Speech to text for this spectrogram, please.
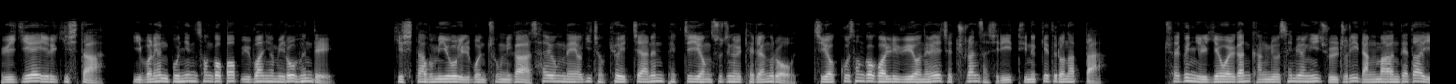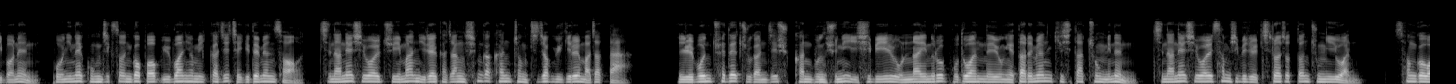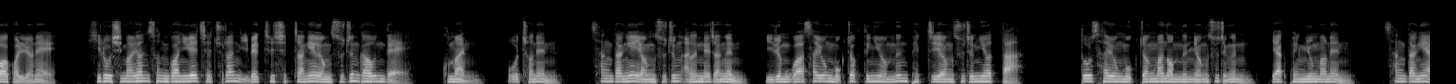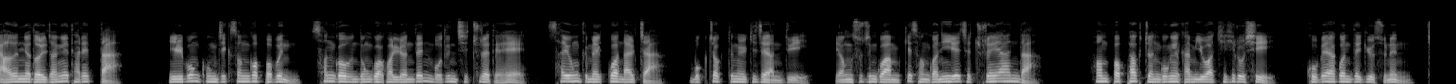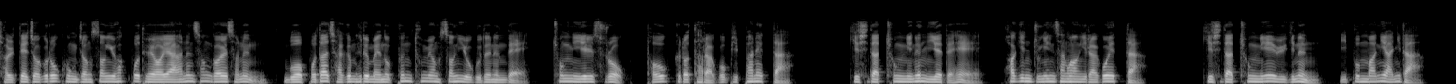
위기에 일 기시다. 이번엔 본인 선거법 위반 혐의로 흔들. 기시다 후미오 일본 총리가 사용 내역이 적혀 있지 않은 백지 영수증을 대량으로 지역구 선거관리위원회에 제출한 사실이 뒤늦게 드러났다. 최근 1개월간 강요 3명이 줄줄이 낙마한 데다 이번엔 본인의 공직선거법 위반 혐의까지 제기되면서 지난해 10월 취임한 이래 가장 심각한 정치적 위기를 맞았다. 일본 최대 주간지 슈칸 분슌이 22일 온라인으로 보도한 내용에 따르면 기시다 총리는 지난해 10월 31일 치러졌던 중의원 선거와 관련해 히로시마현 선관위에 제출한 270장의 영수증 가운데 9만 5천엔 상당의 영수증 94장은 이름과 사용 목적 등이 없는 백지 영수증이었다. 또 사용 목적만 없는 영수증은 약 106만엔 상당의 98장에 달했다. 일본 공직선거법은 선거운동과 관련된 모든 지출에 대해 사용 금액과 날짜, 목적 등을 기재한 뒤 영수증과 함께 선관위에 제출해야 한다. 헌법학 전공의 가미와키 히로시 고베학원대 교수는 절대적으로 공정성이 확보되어야 하는 선거에서는 무엇보다 자금 흐름의 높은 투명성이 요구되는데 총리일수록 더욱 그렇다라고 비판했다. 기시다 총리는 이에 대해 확인 중인 상황이라고 했다. 기시다 총리의 위기는 이뿐만이 아니다.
